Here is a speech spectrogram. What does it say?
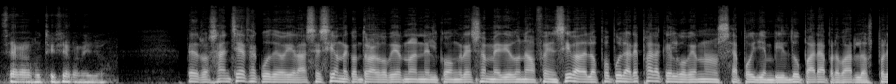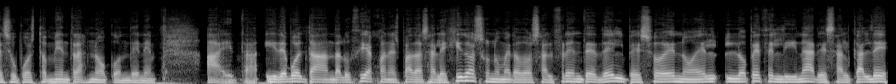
se haga justicia con ello. Pedro Sánchez acude hoy a la sesión de control al Gobierno en el Congreso en medio de una ofensiva de los populares para que el Gobierno no se apoye en Bildu para aprobar los presupuestos mientras no condene a ETA. Y de vuelta a Andalucía, Juan Espadas ha elegido a su número dos al frente del PSOE, Noel López Linares, alcalde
